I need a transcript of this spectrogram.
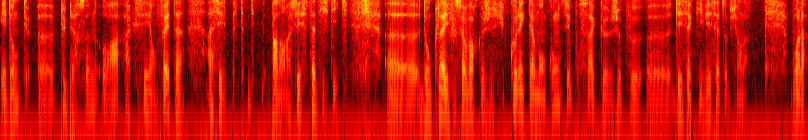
Et donc euh, plus personne aura accès en fait à, ces statistiques. Euh, donc là il faut savoir que je suis connecté à mon compte. C'est pour ça que je peux désactiver cette option là voilà.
